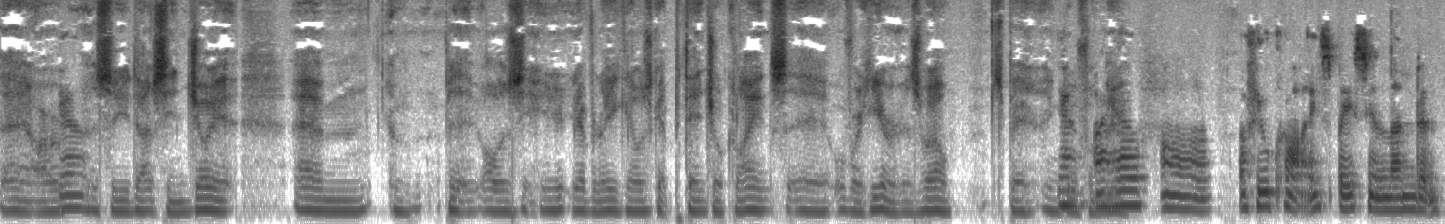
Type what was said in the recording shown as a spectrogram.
Uh, or Yeah. so you'd actually enjoy it. Um, but always, you never know. You can always get potential clients uh, over here as well. Spe- and yeah, go from I there. have uh, a few clients based in London.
